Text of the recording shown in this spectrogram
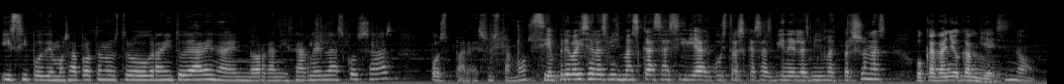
y si podemos aportar nuestro granito de arena en organizarle las cosas, pues para eso estamos. ¿Siempre vais a las mismas casas y a vuestras casas vienen las mismas personas o cada año cambiáis? no. No,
